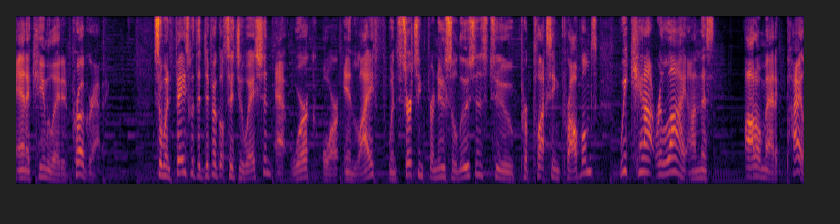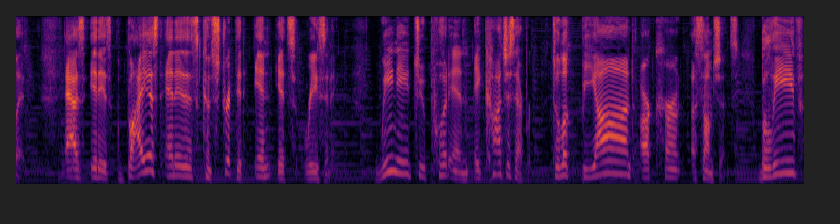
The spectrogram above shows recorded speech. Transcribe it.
and accumulated programming. So, when faced with a difficult situation at work or in life, when searching for new solutions to perplexing problems, we cannot rely on this automatic pilot, as it is biased and it is constricted in its reasoning. We need to put in a conscious effort to look beyond our current assumptions, believe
